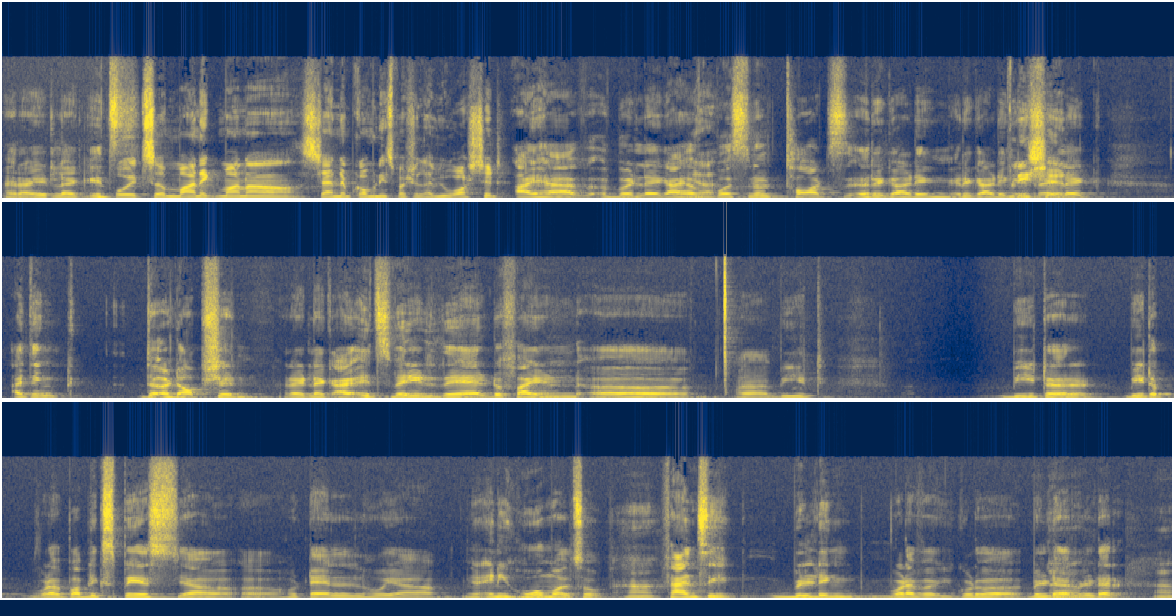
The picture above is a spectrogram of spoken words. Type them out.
right like it's Oh, it's a Manik Mahna stand-up comedy special. Have you watched it? I have, but like I have Yeah. personal thoughts regarding regarding Please it. right? Like, I think the adoption, right? Like, I, it's very rare to find uh, uh, be it be it a be it a whatever public space, yeah, uh, hotel, ho, yeah, you know, any home also, Huh. fancy building, whatever. You go to a builder, Yeah. builder. Huh.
